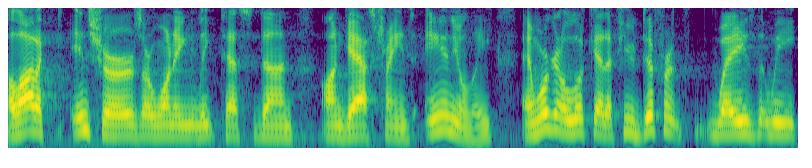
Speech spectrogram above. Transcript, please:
A lot of insurers are wanting leak tests done on gas trains annually, and we're going to look at a few different ways that we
